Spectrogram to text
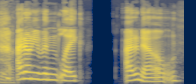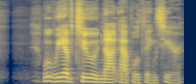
Yeah. I don't even like I don't know. We- have two not Apple things here.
